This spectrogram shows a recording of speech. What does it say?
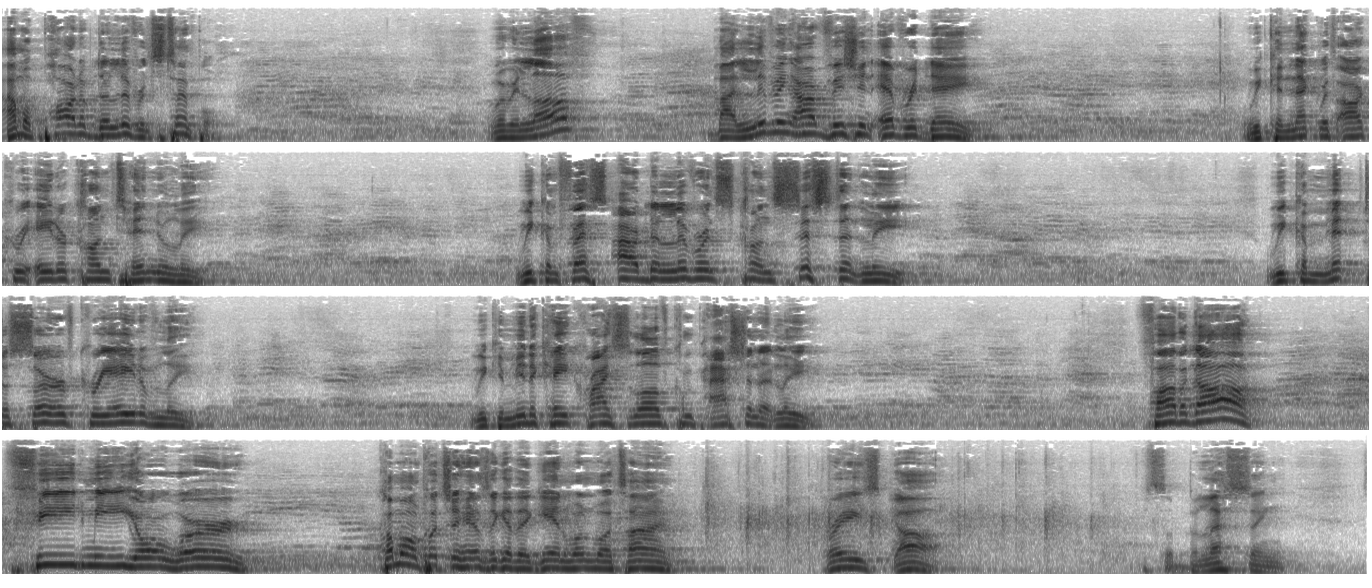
I'm a part of Deliverance Temple where we love by living our vision every day. We connect with our Creator continually. We confess our deliverance consistently. We commit to serve creatively. We communicate Christ's love compassionately. Father God, feed me your word. Come on, put your hands together again one more time. Praise God. It's a blessing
